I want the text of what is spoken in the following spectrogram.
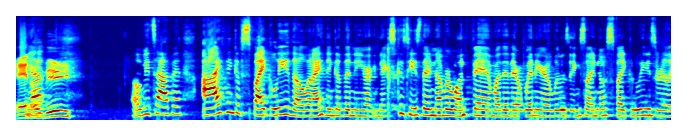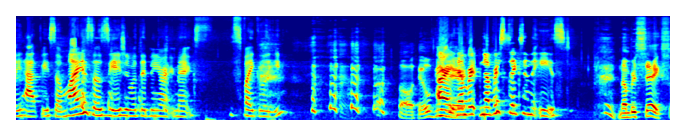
And yep. Obi. Obi Toppin. I think of Spike Lee though when I think of the New York Knicks because he's their number one fan, whether they're winning or losing. So I know Spike Lee is really happy. So my association with the New York Knicks, Spike Lee. oh, he'll be All right, there. number number six in the East. Number six,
